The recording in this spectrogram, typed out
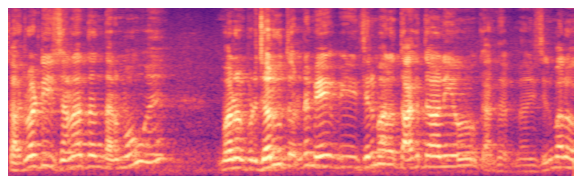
సో అటువంటి సనాతన ధర్మమే మనం ఇప్పుడు జరుగుతుంటే మే ఈ సినిమాలో తాకతాళీయం ఈ సినిమాలో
